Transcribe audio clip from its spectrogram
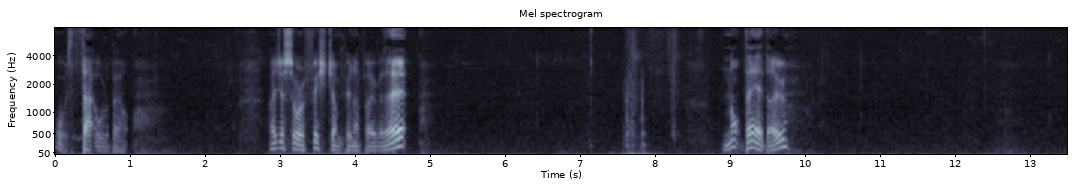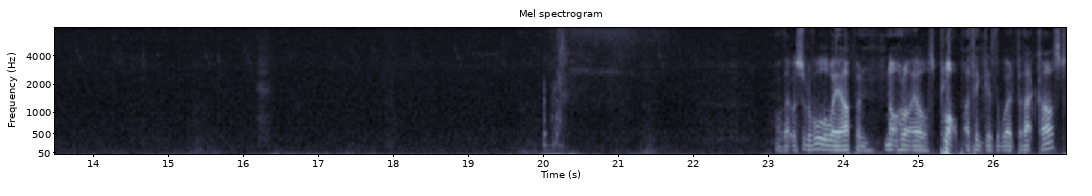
What was that all about? I just saw a fish jumping up over there. Not there though. Well, that was sort of all the way up and not a lot else. Plop, I think, is the word for that cast.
